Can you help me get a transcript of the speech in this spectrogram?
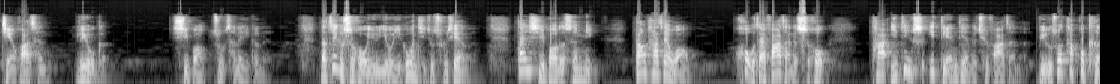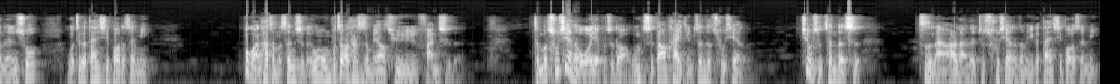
简化成六个细胞组成了一个人。那这个时候有有一个问题就出现了：单细胞的生命，当它在往后再发展的时候，它一定是一点点的去发展的。比如说，它不可能说我这个单细胞的生命，不管它怎么生殖的，因为我们不知道它是怎么样去繁殖的，怎么出现的我也不知道。我们只当它已经真的出现了，就是真的是自然而然的就出现了这么一个单细胞生命。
